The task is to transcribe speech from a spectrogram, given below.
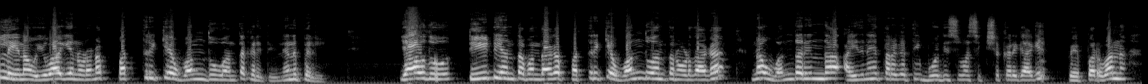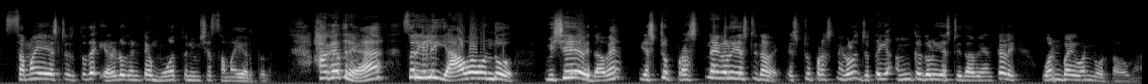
ಇಲ್ಲಿ ನಾವು ಇವಾಗೇ ನೋಡೋಣ ಪತ್ರಿಕೆ ಒಂದು ಅಂತ ಕರಿತೀವಿ. ನೆನಪಿರಲಿ. ಯಾವುದು? ಟಿ ಟಿ ಅಂತ ಬಂದಾಗ ಪತ್ರಿಕೆ ಒಂದು ಅಂತ ನೋಡಿದಾಗ ನಾವು ಒಂದರಿಂದ ಐದನೇ ತರಗತಿ ಬೋಧಿಸುವ ಶಿಕ್ಷಕರಿಗಾಗಿ ಪೇಪರ್ ಒನ್ ಸಮಯ ಎಷ್ಟಿರ್ತದೆ? ಎರಡು ಗಂಟೆ ಮೂವತ್ತು ನಿಮಿಷ ಸಮಯ ಇರ್ತದೆ. ಹಾಗಾದರೆ ಸರ್ ಇಲ್ಲಿ ಯಾವ ಒಂದು ವಿಷಯ ಇದ್ದಾವೆ ಎಷ್ಟು ಪ್ರಶ್ನೆಗಳು ಎಷ್ಟಿದ್ದಾವೆ ಎಷ್ಟು ಪ್ರಶ್ನೆಗಳು, ಜೊತೆಗೆ ಅಂಕಗಳು ಎಷ್ಟಿದ್ದಾವೆ ಅಂತೇಳಿ ಒನ್ ಬೈ ಒನ್ ನೋಡ್ತಾ ಹೋಗೋಣ.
